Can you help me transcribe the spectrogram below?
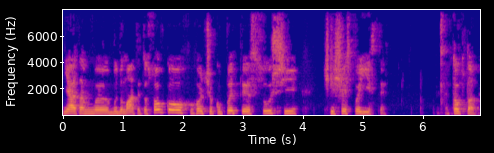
я там е, буду мати тусовку, хочу купити суші чи щось поїсти. Тобто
